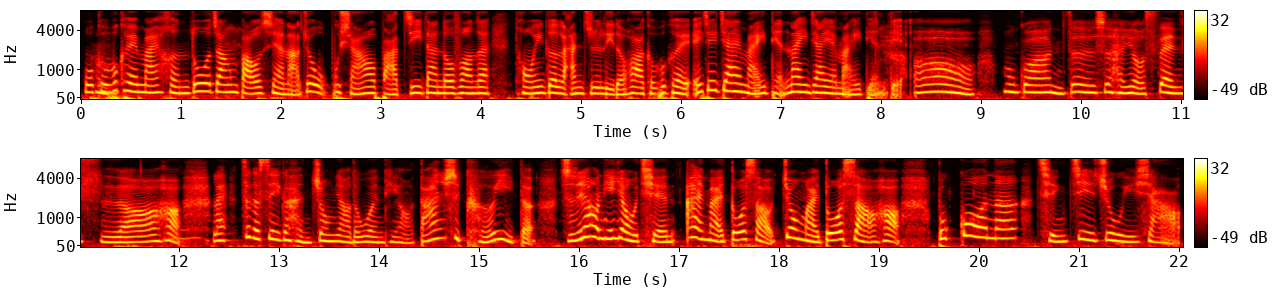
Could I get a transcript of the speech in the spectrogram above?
我可不可以买很多张保险啊？就我不想要把鸡蛋都放在同一个篮子里的话，可不可以？哎，这家也买一点，那一家也买一点点。哦，木瓜，你真的是很有 sense 哦！哈，来，这个是一个很重要的问题哦。答案是可以的，只要你有钱，爱买多少就买多少哈。不过呢，请记住一下哦，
